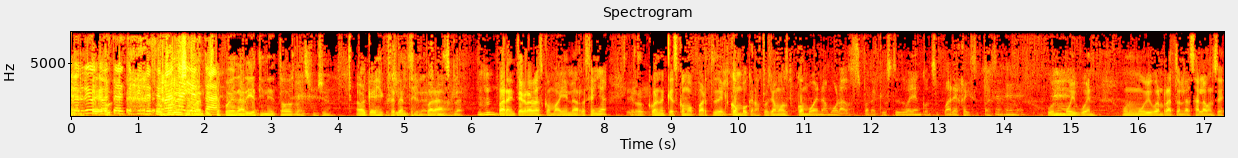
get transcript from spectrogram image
Rodrigo que va a estar este fin de semana ya Cervantes está. te puede dar y ya tiene todas las funciones. Ok, excelente. Para, integrarlas como ahí en la reseña. Sí, y recuerden que es como parte del combo que nosotros llamamos combo enamorados. Para que ustedes vayan con su pareja y se pasen un, un muy buen un muy buen rato en la sala 11.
